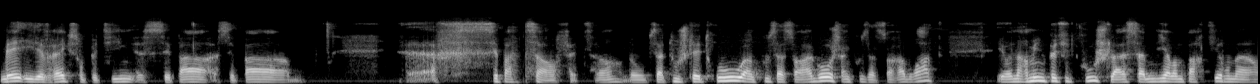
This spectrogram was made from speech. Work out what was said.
Mais il est vrai que son putting, c'est pas, c'est pas, euh, c'est pas ça en fait. Hein. Donc ça touche les trous, un coup ça sort à gauche, un coup ça sort à droite, et on a remis une petite couche là samedi avant de partir. On a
